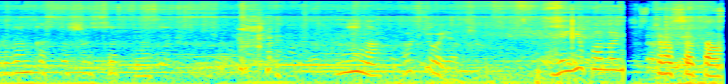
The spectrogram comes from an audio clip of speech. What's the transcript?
Кровянка 165. Нина. Ее половина. Красота.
